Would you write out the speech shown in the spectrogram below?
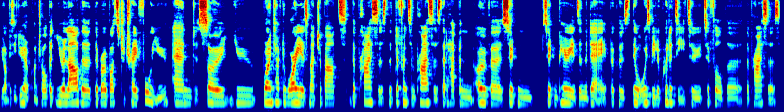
you obviously do have control, but you allow the the robots to trade for you, and so you won't have to worry as much about the prices, the difference in prices that happen over certain certain periods in the day because there will always be liquidity to to fill the the prices.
